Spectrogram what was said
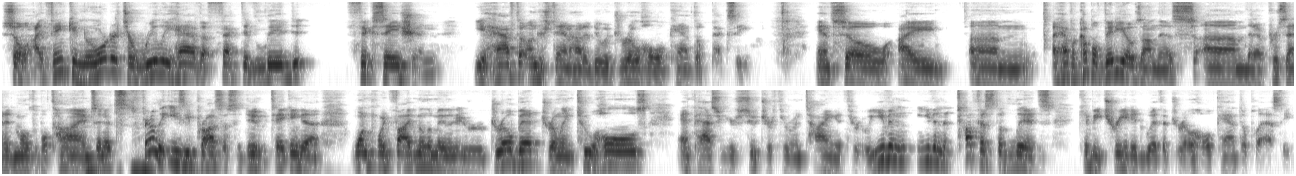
So I think in order to really have effective lid fixation, you have to understand how to do a drill hole canthopexy. And so I um, I have a couple videos on this um, that I've presented multiple times, and it's a fairly easy process to do. Taking a 1.5 millimeter drill bit, drilling two holes, and passing your suture through and tying it through. Even even the toughest of lids can be treated with a drill hole canthoplasty.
